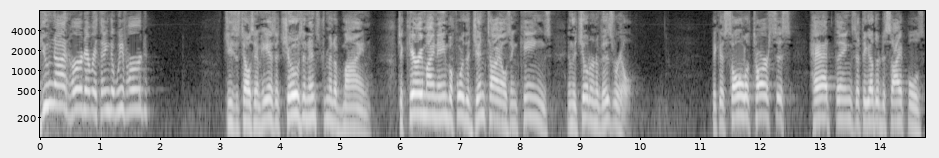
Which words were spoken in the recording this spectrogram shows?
you not heard everything that we've heard? Jesus tells him, He is a chosen instrument of mine to carry my name before the Gentiles and kings and the children of Israel. Because Saul of Tarsus had things that the other disciples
